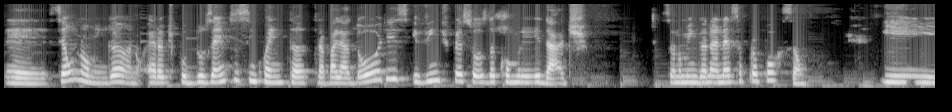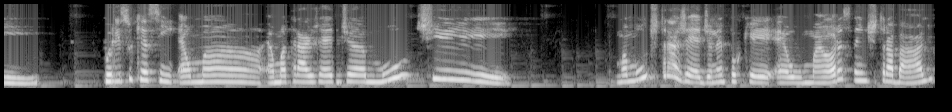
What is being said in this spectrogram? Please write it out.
é, se eu não me engano, era tipo 250 trabalhadores e 20 pessoas da comunidade. Se eu não me engano, é nessa proporção. E por isso que assim é uma é uma tragédia multi uma multitragédia, né? Porque é o maior acidente de trabalho,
